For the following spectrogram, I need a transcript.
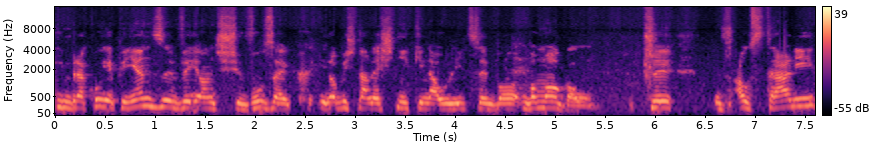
im brakuje pieniędzy, wyjąć wózek i robić naleśniki na ulicy, bo, bo mogą. Czy w Australii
